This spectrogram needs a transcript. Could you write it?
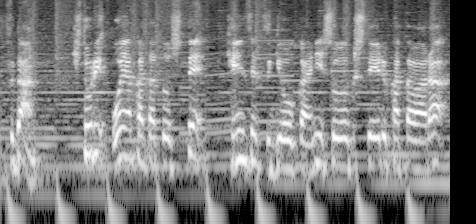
普段一人親方として建設業界に所属している傍ら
